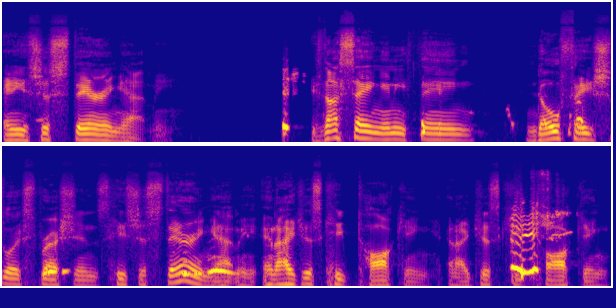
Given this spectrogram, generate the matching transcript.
and he's just staring at me. He's not saying anything. No facial expressions. He's just staring at me, and I just keep talking, and I just keep talking,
